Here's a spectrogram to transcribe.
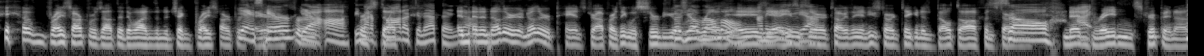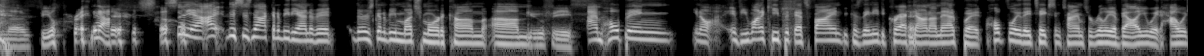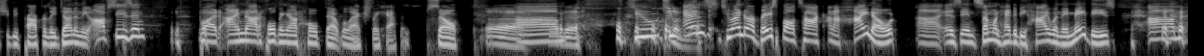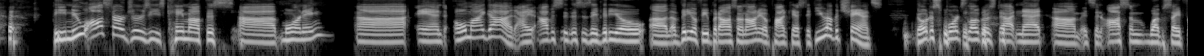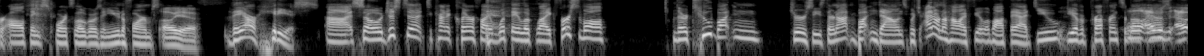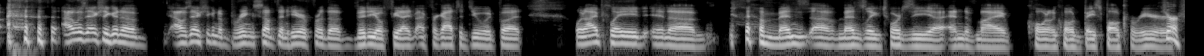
Bryce Harper was out there. They wanted them to check Bryce Harper's yeah, his hair, for- yeah, uh, the amount of stuff. product in that thing. And yeah. then another another pants dropper. I think it was Sergio, Sergio Romo, on Romo the A's. on the yeah, A's, he was yeah. there talking, and he started taking his belt off and started so Ned I- Braden stripping on the field right Yeah. there. So, so yeah, I this is not going to be the end of it. There's going to be much more to come. Um, goofy. I'm hoping, you know, if you want to keep it, that's fine because they need to crack down on that. But hopefully they take some time to really evaluate how it should be properly done in the off season. But I'm not holding out hope that will actually happen. So Uh, um, a, to to end mess. to end our baseball talk on a high note, uh, as in someone had to be high when they made these. Um, the new All Star jerseys came out this uh, morning, uh, and oh my god! I obviously this is a video uh, a video feed, but also an audio podcast. If you have a chance. Go to sportslogos.net. Um, it's an awesome website for all things sports logos and uniforms Oh yeah. they are hideous. Uh, so just to to kind of clarify what they look like, first of all, they're two button jerseys. They're not button downs, which I don't know how I feel about that. Do you do you have a preference about Well, I that? was I, I was actually gonna I was actually gonna bring something here for the video feed. I, I forgot to do it, but when I played in a, a men's uh, men's league towards the uh, end of my quote unquote baseball career. Sure.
